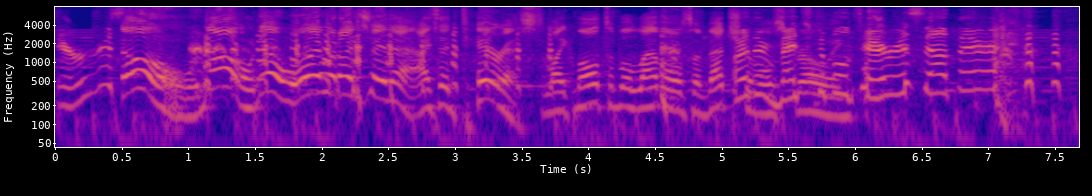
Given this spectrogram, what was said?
terrorist? No, no, no. Why would I say that? I said terraced, like multiple levels of vegetables. Are there vegetable growing. terrorists out there?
